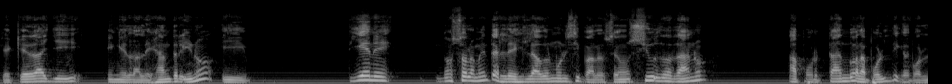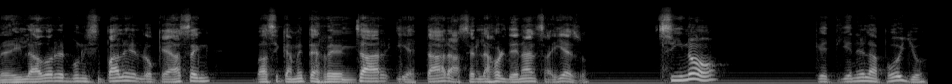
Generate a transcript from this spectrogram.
que queda allí en el Alejandrino y tiene, no solamente el legislador municipal, o sea, un ciudadano aportando a la política. Por legisladores municipales lo que hacen básicamente es revisar y estar, hacer las ordenanzas y eso, sino que tiene el apoyo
